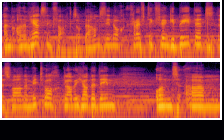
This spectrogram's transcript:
An, an, einem Herzinfarkt. Und da haben sie noch kräftig für ihn gebetet. Das war am Mittwoch, glaube ich, hat er den. Und ähm,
